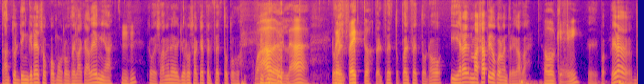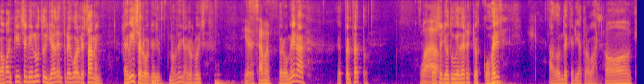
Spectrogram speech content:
tanto el de ingreso como los de la academia, los exámenes yo los saqué perfecto todo. Wow, de verdad. Perfecto. Perfecto, perfecto. No, y era el más rápido que lo entregaba. Ok. Eh, pues mira, daban 15 minutos y ya le entregó el examen. Revíselo. Yo, no sé, ya yo lo hice. Y el examen. Pero mira, es perfecto. Wow. Entonces yo tuve derecho a escoger a dónde quería trabajar. Ok,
